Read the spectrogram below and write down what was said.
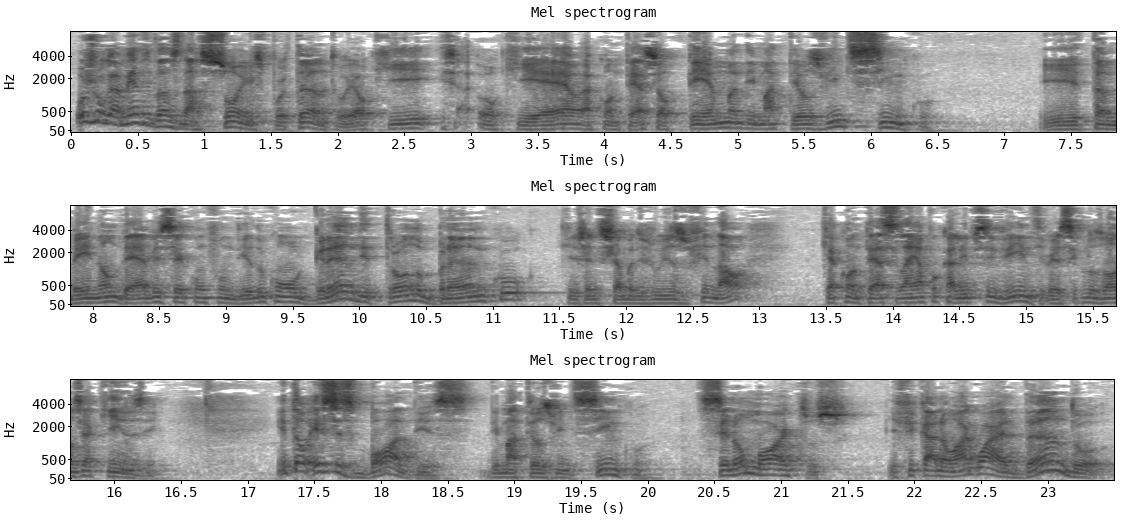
O julgamento das nações, portanto, é o que, o que é, acontece ao tema de Mateus 25. E também não deve ser confundido com o grande trono branco, que a gente chama de juízo final, que acontece lá em Apocalipse 20, versículos 11 a 15. Então, esses bodes de Mateus 25 serão mortos e ficarão aguardando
